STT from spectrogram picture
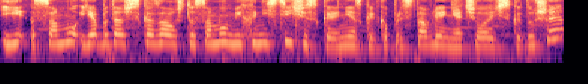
И само, я бы даже сказала, что само механистическое несколько представление о человеческой душе,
